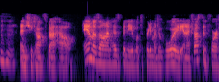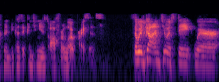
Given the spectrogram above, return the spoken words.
Mm-hmm. And she talks about how Amazon has been able to pretty much avoid antitrust enforcement because it continues to offer low prices. So we've gotten to a state where,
